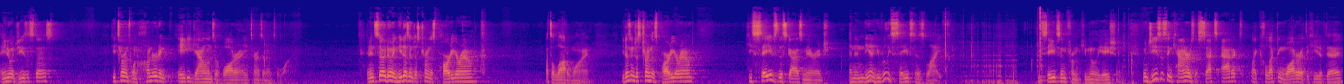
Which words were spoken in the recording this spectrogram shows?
And you know what Jesus does? He turns 180 gallons of water and he turns it into wine. And in so doing, he doesn't just turn this party around. That's a lot of wine. He doesn't just turn this party around, he saves this guy's marriage. And in the end, he really saves his life. Saves him from humiliation. When Jesus encounters a sex addict, like collecting water at the heat of day,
